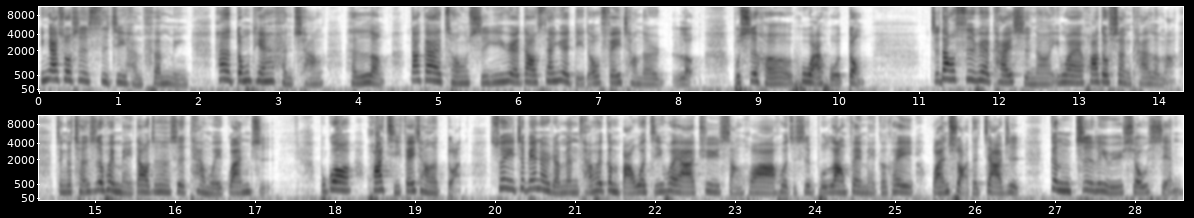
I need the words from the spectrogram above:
应该说是四季很分明。它的冬天很长很冷，大概从十一月到三月底都非常的冷，不适合户外活动。直到四月开始呢，因为花都盛开了嘛，整个城市会美到真的是叹为观止。不过花期非常的短。所以这边的人们才会更把握机会啊，去赏花啊，或者是不浪费每个可以玩耍的假日，更致力于休闲。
